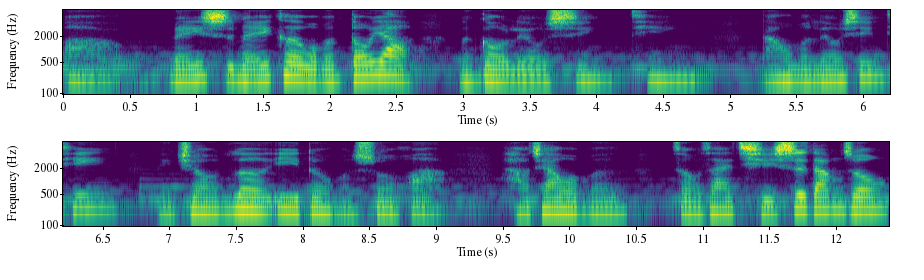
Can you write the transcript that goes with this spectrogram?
啊，每一时每一刻，我们都要能够留心听。当我们留心听，你就乐意对我们说话，好叫我们走在启示当中，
